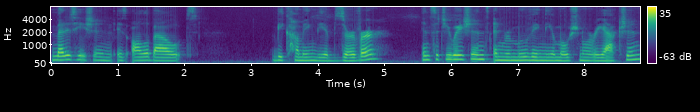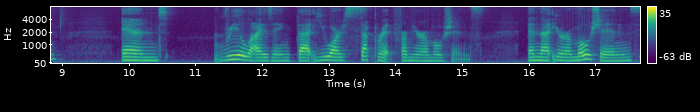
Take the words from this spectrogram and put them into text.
meditation is all about becoming the observer in situations and removing the emotional reaction and realizing that you are separate from your emotions and that your emotions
